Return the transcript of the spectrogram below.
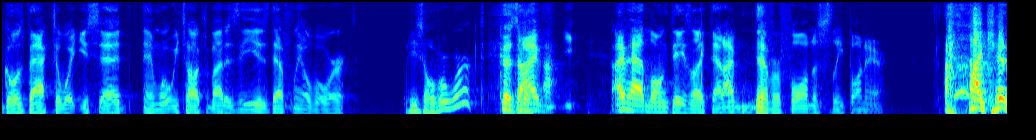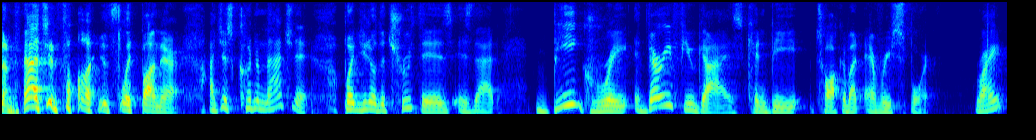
goes back to what you said and what we talked about is he is definitely overworked. He's overworked. Because I've I've had long days like that. I've never fallen asleep on air. I can't imagine falling asleep on air. I just couldn't imagine it. But you know, the truth is, is that be great. Very few guys can be talk about every sport, right?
